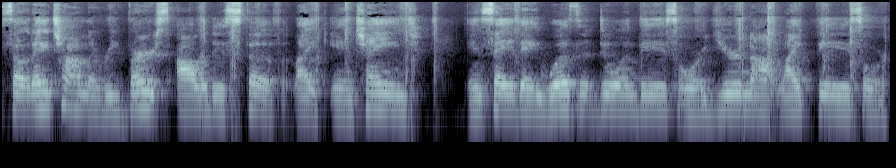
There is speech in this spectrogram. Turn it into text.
So they trying to reverse all of this stuff, like and change and say they wasn't doing this or you're not like this or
